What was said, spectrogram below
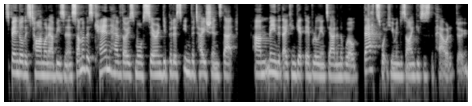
spend all this time on our business. Some of us can have those more serendipitous invitations that um, mean that they can get their brilliance out in the world. That's what human design gives us the power to do.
